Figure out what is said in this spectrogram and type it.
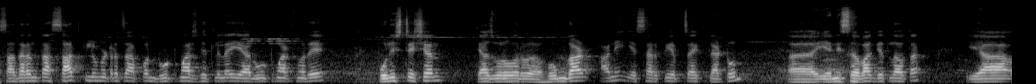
साधारणतः सात किलोमीटरचा आपण रूट मार्च घेतलेला आहे. या रूट मार्चमध्ये पोलीस स्टेशन त्याचबरोबर होमगार्ड आणि एस आर पी एफचा एक प्लॅटून यांनी सहभाग घेतला होता. या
